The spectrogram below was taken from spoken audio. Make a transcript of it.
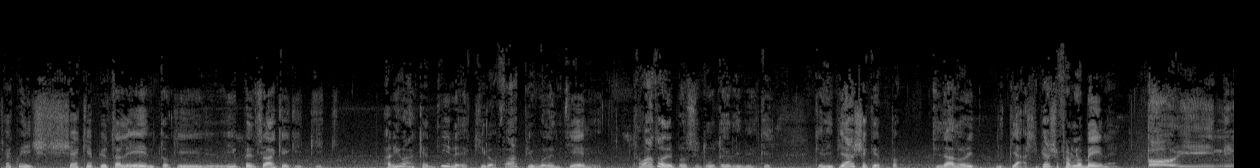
Cioè, quindi c'è chi ha più talento, chi, io penso anche che chi, chi, arrivo anche a dire chi lo fa più volentieri. Ho trovato delle prostitute che gli, che, che gli piace, che ti danno, gli piace, gli piace farlo bene. Poi in,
